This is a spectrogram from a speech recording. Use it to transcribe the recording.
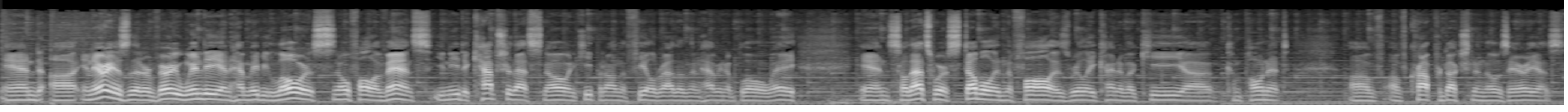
And uh, in areas that are very windy and have maybe lower snowfall events, you need to capture that snow and keep it on the field rather than having it blow away. And so that's where stubble in the fall is really kind of a key uh, component of, of, crop production in those areas.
